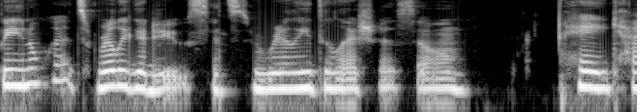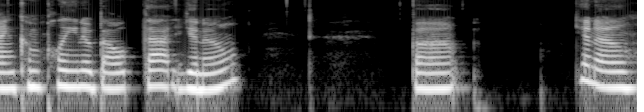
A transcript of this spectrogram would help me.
But you know what? It's really good juice. It's really delicious. So, hey, can't complain about that, you know? But, you know,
